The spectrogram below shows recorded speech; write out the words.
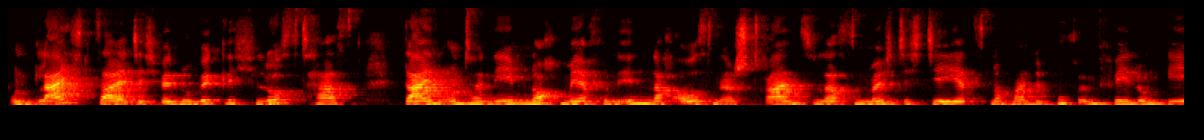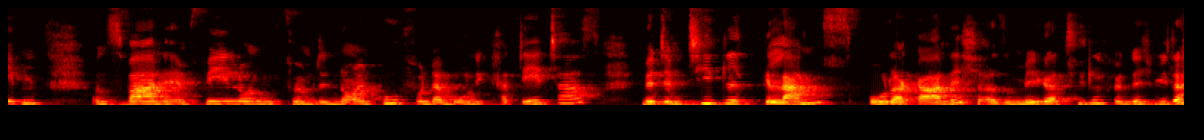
und gleichzeitig, wenn du wirklich Lust hast, dein Unternehmen noch mehr von innen nach außen erstrahlen zu lassen, möchte ich dir jetzt nochmal eine Buchempfehlung geben und zwar eine Empfehlung für den neuen Buch von der Monika Detas mit dem Titel Glanz oder gar nicht. Also mega Titel finde ich wieder.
